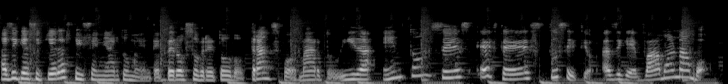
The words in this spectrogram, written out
Así que si quieres diseñar tu mente, pero sobre todo transformar tu vida, entonces este es tu sitio. Así que vamos al mambo.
